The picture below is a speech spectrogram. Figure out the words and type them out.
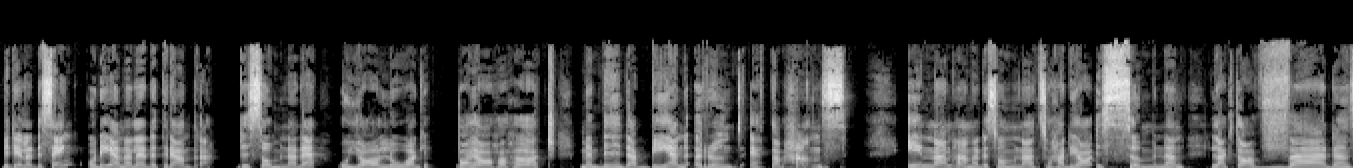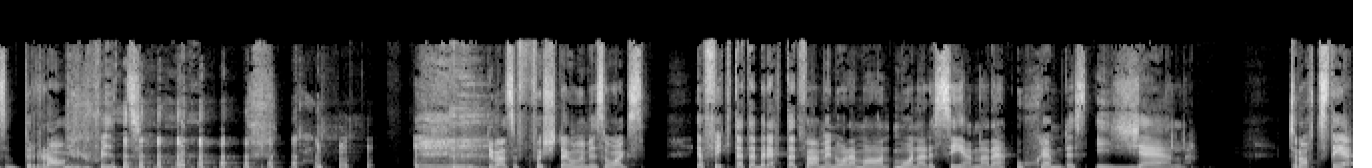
Vi delade säng och det ena ledde till det andra. Vi somnade och jag låg, vad jag har hört, med mina ben runt ett av hans. Innan han hade somnat så hade jag i sömnen lagt av världens brakskit. Det var alltså första gången vi sågs. Jag fick detta berättat för mig några må- månader senare och skämdes ihjäl. Trots det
